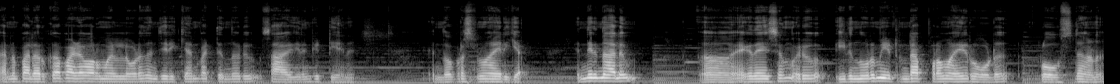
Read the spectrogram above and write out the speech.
കാരണം പലർക്കും ആ പഴയ ഓർമ്മകളിലൂടെ സഞ്ചരിക്കാൻ പറ്റുന്ന ഒരു സാഹചര്യം കിട്ടിയേനെ. എന്തോ പ്രശ്നമായിരിക്കാം. എന്നിരുന്നാലും ഏകദേശം ഒരു ഇരുന്നൂറ് മീറ്ററിന്റെ അപ്പുറമായി റോഡ് ക്ലോസ്ഡ് ആണ്.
